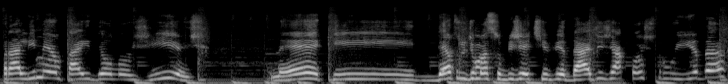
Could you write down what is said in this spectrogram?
para alimentar ideologias, né? Que dentro de uma subjetividade já construída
